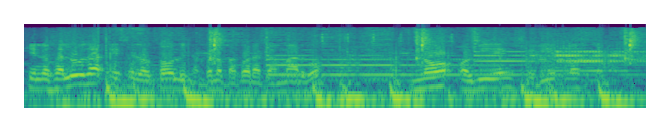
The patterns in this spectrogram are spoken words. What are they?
quien los saluda es el doctor Luis Antonio Pacora Camargo. No olviden seguirnos en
